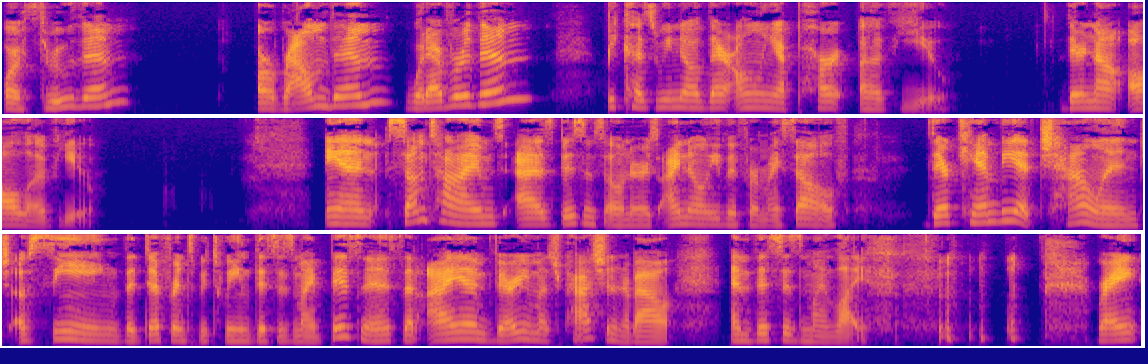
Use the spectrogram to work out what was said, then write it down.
or through them, around them, whatever them, because we know they're only a part of you. They're not all of you. And sometimes as business owners, I know even for myself, there can be a challenge of seeing the difference between this is my business that I am very much passionate about and this is my life. right?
